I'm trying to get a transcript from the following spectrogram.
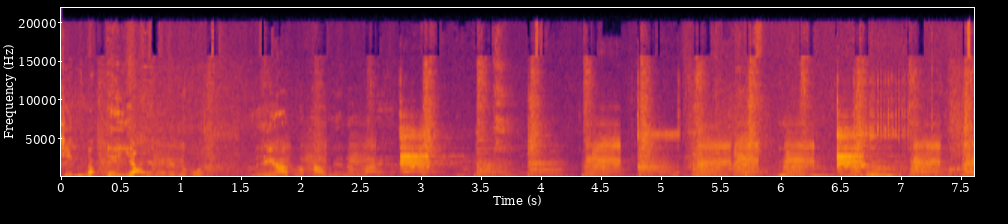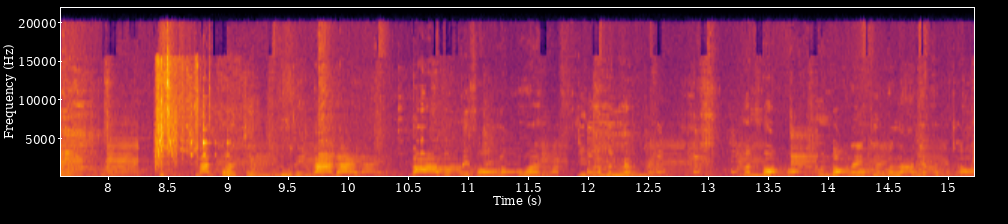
ชิ้นแบบใหญ่ ๆ เลยนะทุกคนนี่ครับกะเพราเนื้อน่องลายฮะอื้อหือ ร้านโปรดจริงดูสายตาได้ ตาผมไม่ฟ้องหรอกเพราะว่ากินแล้วมันแบบ มันบอกมันบอกได้จริงว่าร้านเนี้ยผมชอบ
